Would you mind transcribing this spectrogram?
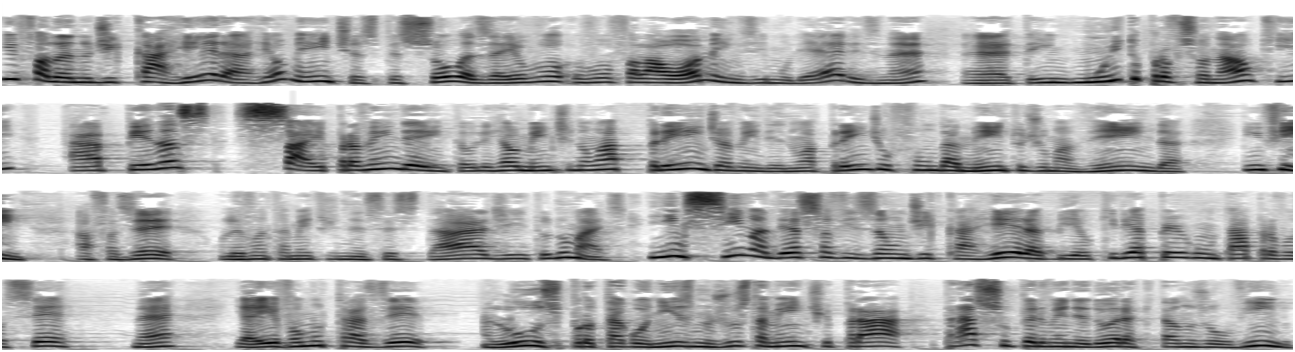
E falando de carreira, realmente as pessoas, aí eu vou, eu vou falar homens e mulheres, né? É, tem muito profissional que apenas sai para vender. Então ele realmente não aprende a vender, não aprende o fundamento de uma venda, enfim, a fazer o levantamento de necessidade e tudo mais. E em cima dessa visão de carreira, Bia, eu queria perguntar para você, né? E aí vamos trazer luz, protagonismo justamente para a supervendedora que está nos ouvindo,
